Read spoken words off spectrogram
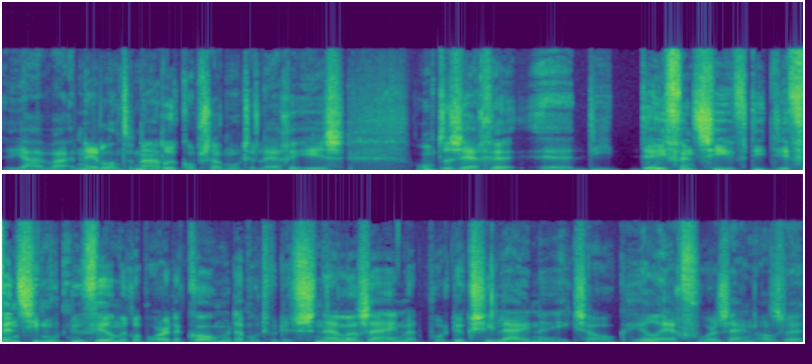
ja, waar Nederland de nadruk op zou moeten leggen, is om te zeggen, eh, die, defensief, die defensie moet nu veel meer op orde komen. Dan moeten we dus sneller zijn met productielijnen. Ik zou ook heel erg voor zijn als we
